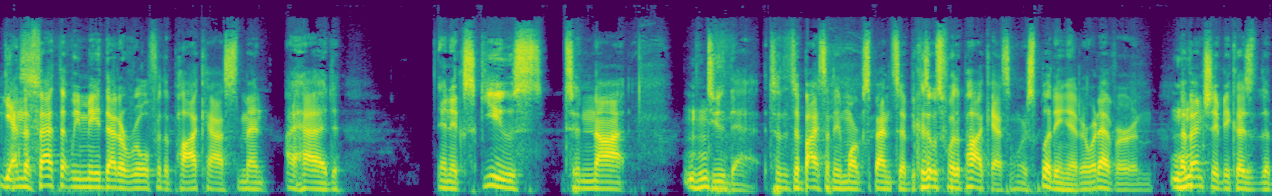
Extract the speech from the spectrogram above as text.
Yes. And the fact that we made that a rule for the podcast meant I had an excuse to not Mm-hmm. do that, to, to buy something more expensive because it was for the podcast and we were splitting it or whatever. And Mm-hmm. eventually because the,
